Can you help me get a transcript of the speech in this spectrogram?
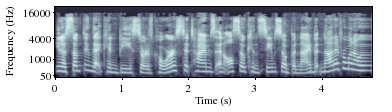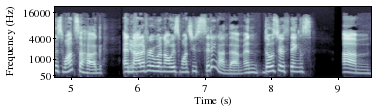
you know something that can be sort of coerced at times and also can seem so benign. But not everyone always wants a hug and Yep. not everyone always wants you sitting on them and those are things um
